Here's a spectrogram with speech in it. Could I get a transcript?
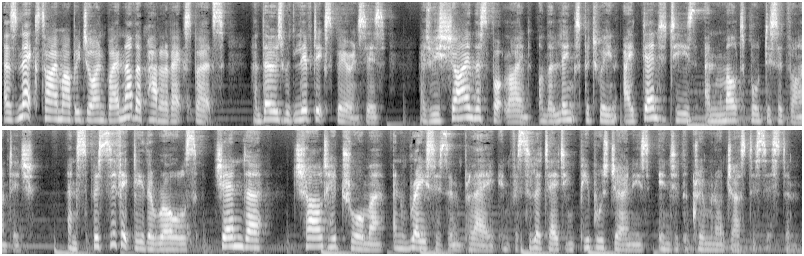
as next time I'll be joined by another panel of experts and those with lived experiences as we shine the spotlight on the links between identities and multiple disadvantage, and specifically the roles gender, childhood trauma, and racism play in facilitating people's journeys into the criminal justice system.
